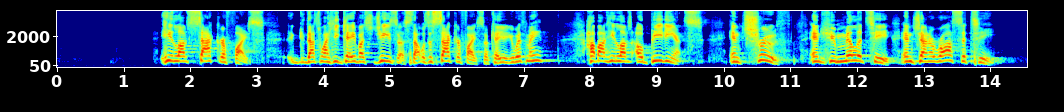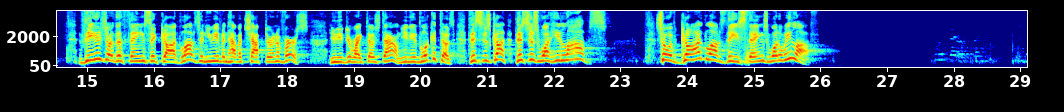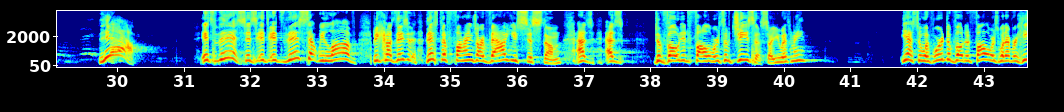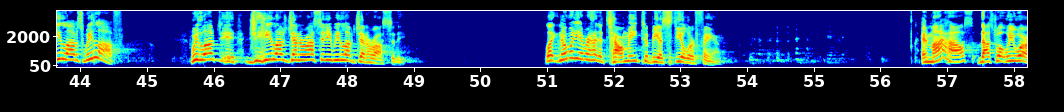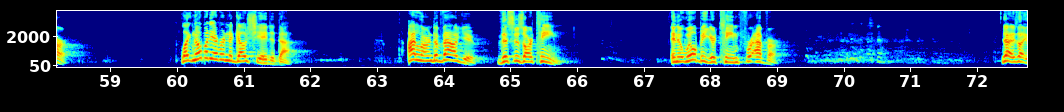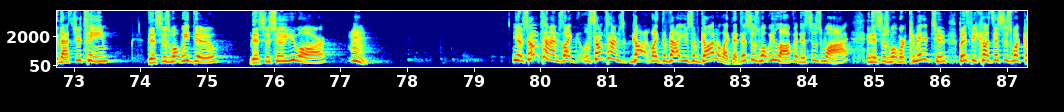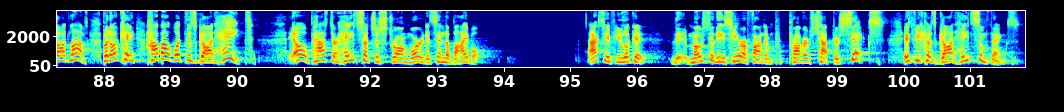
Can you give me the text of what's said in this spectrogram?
He loves sacrifice. That's why He gave us Jesus. That was a sacrifice, okay? Are you with me? How about He loves obedience? And truth in humility in generosity. These are the things that God loves, and you even have a chapter and a verse. You need to write those down. You need to look at those. This is God, this is what He loves. So, if God loves these things, what do we love? Yeah. It's this. It's, it's, it's, this that we love because this, this defines our value system as, as devoted followers of Jesus. Are you with me? Yeah, so if we're devoted followers, whatever he loves, we love. We love, he loves generosity, we love generosity. Like, nobody ever had to tell me to be a Steeler fan. In my house, that's what we were. Like, nobody ever negotiated that. I learned a value. This is our team and it will be your team forever. Yeah, he's like, that's your team. This is what we do. This is who you are. Mm. You know, sometimes, like, sometimes God, like the values of God are like that. This is what we love, and this is why, and this is what we're committed to, but it's because this is what God loves. But okay, how about what does God hate? Oh, Pastor, hate's such a strong word. It's in the Bible. Actually, if you look at the, most of these here are found in Proverbs chapter 6. It's because God hates some things.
